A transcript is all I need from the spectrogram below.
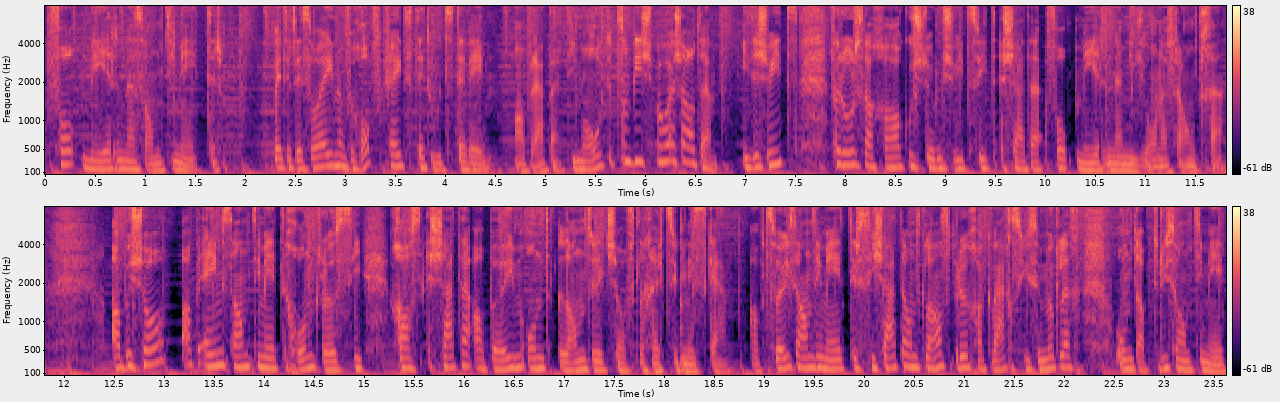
von mehreren Zentimetern. Wenn dir so einen auf den Kopf geht, dann tut es weh. Aber eben, die Molden zum Beispiel einen Schaden. In der Schweiz verursachen Hagelstürme schweizweit Schäden von mehreren Millionen Franken. Aber schon ab 1 cm Korngrösse kann es Schäden an Bäumen und landwirtschaftlichen Erzeugnissen geben. Ab 2 cm sind Schäden und Glasbrüche an Gewächshäusern möglich und ab 3 cm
